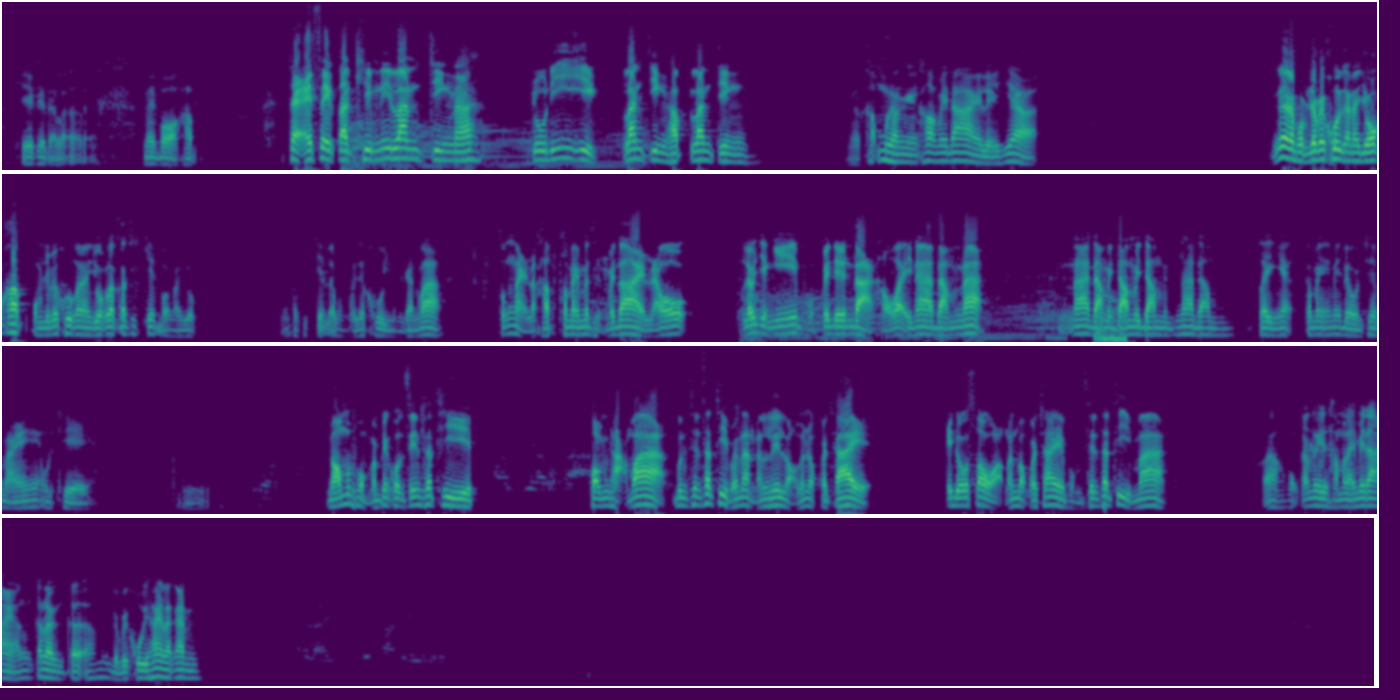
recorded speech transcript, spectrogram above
โอเคคือแต่ละไม่บอกครับ แต่ไอเฟกตาคิมนี่ลั่นจริงนะจูดี้อีกลั่นจริงครับ ลั่นจริงเมืองยังเข้าไม่ได้เลยเฮียเนี่ยผมจะไปคุยกับนายกครับ ผมจะไปคุยกับนายกแล้วก็ทิเกตบอกนายกแล้วก็ทิเกตแล้วผมก็จะคุยเหมือนกันว่า ตรงไหนล่ะครับทำไมมันถึงไม่ได้แล้ว แล้วอย่างนี้ผมไปเดินด่าเขาว่าไอ้หน้าดำหน้า หน้าดำไม่ดำไม่ดำหน้าดำอะไรอย่างเงี้ยก็ไม่ไม่โดนใช่ไหมโอเค น้องมันผมมันเป็นคนเซนสทีฟผมถามว่ามึงเซนสทีฟขนาดนั้นเลยเหรอมันบอกว่าใช่ไอโดโซอะมันบอกว่าใช่ ผมเซนสทีฟมากผมก็เลยทำอะไรไม่ได้ก็เลยเดี๋ยวไปคุยให้ละกัน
